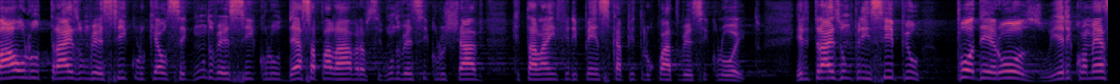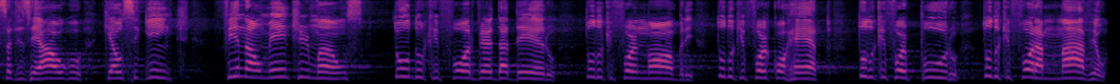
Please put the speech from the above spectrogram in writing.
Paulo traz um versículo que é o segundo versículo dessa palavra, o segundo versículo chave, que está lá em Filipenses capítulo 4, versículo 8. Ele traz um princípio poderoso e ele começa a dizer algo que é o seguinte: finalmente, irmãos, tudo que for verdadeiro, tudo que for nobre, tudo que for correto, tudo que for puro, tudo que for amável,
